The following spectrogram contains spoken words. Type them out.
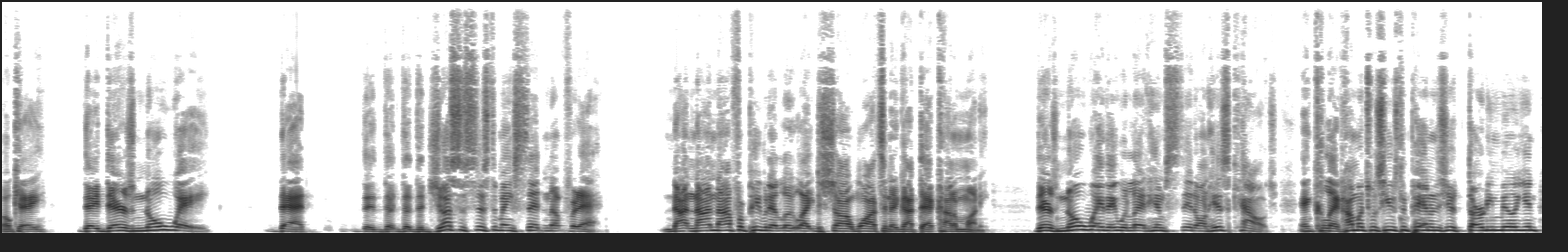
Okay, they, there's no way that the, the the the justice system ain't setting up for that. Not not not for people that look like Deshaun Watson that got that kind of money. There's no way they would let him sit on his couch and collect. How much was Houston paying this year? 30 million,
